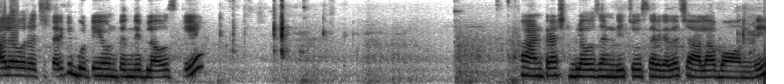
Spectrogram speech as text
ఆల్ ఓవర్ వచ్చేసరికి బుటీ ఉంటుంది బ్లౌజ్కి. కాంట్రాస్ట్ బ్లౌజ్ అండి. చూసారు కదా చాలా బాగుంది.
